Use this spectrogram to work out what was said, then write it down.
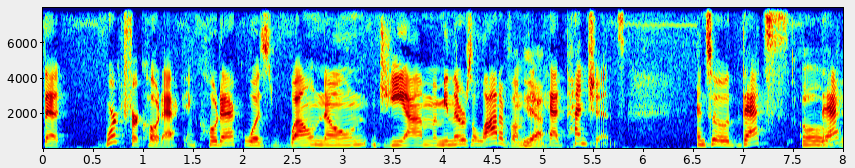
that worked for Kodak, and Kodak was well known. GM, I mean, there was a lot of them Yeah. that had pensions, and so that's Oh, that's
